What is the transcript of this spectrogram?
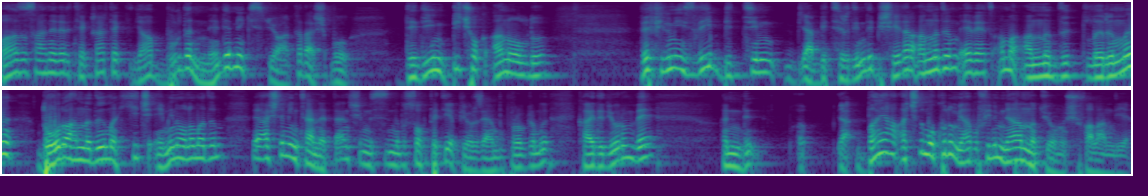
Bazı sahneleri tekrar tek ya burada ne demek istiyor arkadaş bu dediğim birçok an oldu. Ve filmi izleyip bittim ya bitirdiğimde bir şeyler anladım evet ama anladıklarımı doğru anladığıma hiç emin olamadım ve açtım internetten şimdi sizinle bu sohbeti yapıyoruz yani bu programı kaydediyorum ve hani ya bayağı açtım okudum ya bu film ne anlatıyormuş falan diye.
